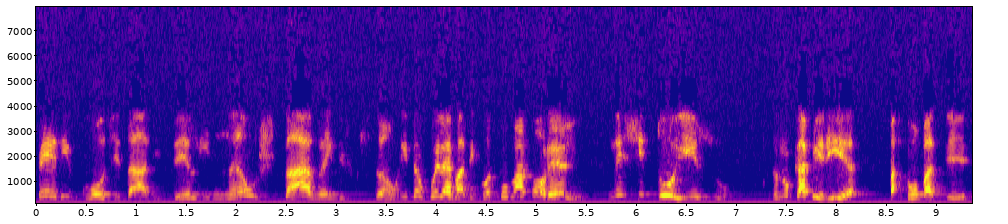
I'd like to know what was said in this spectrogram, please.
periculosidade dele não estava em discussão e não foi levada em conta por Marco Aurélio. Nem citou isso. Então não caberia para combater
